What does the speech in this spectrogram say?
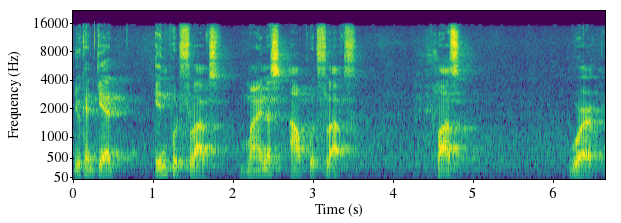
you can get input flux minus output flux plus work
